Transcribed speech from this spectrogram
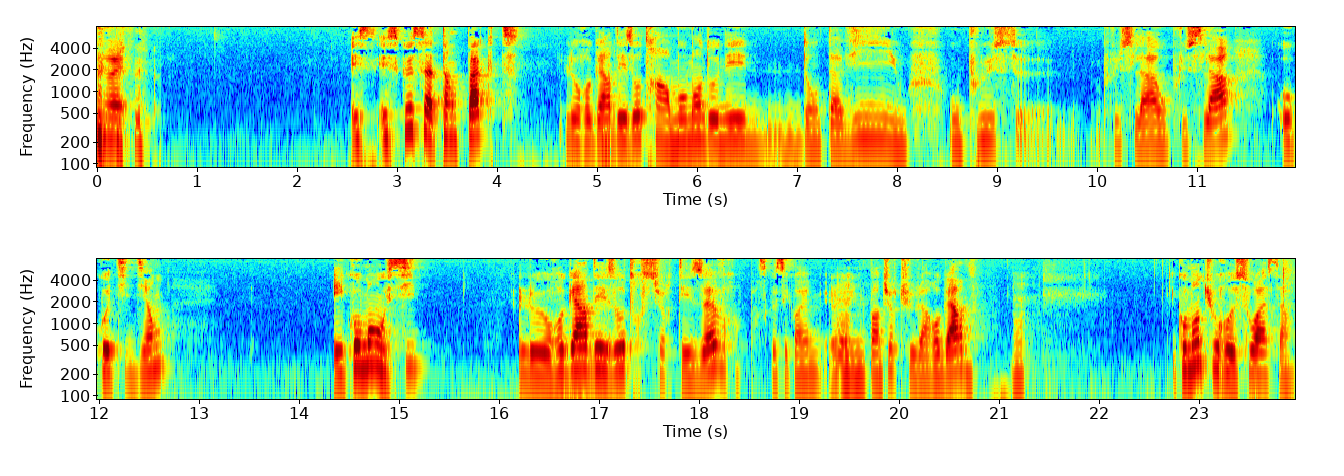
Ouais. Est-ce est-ce que ça t'impacte le regard Mm. des autres à un moment donné dans ta vie ou, ou plus, euh, plus là ou plus là au quotidien? Et comment aussi le regard des autres sur tes œuvres Parce que c'est quand même euh, Mm. une peinture, tu la regardes? Mm. Comment tu reçois ça?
